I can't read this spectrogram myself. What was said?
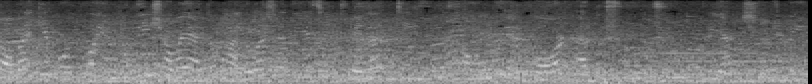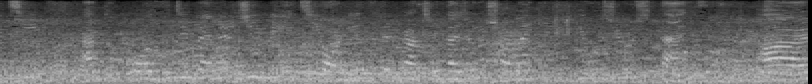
সবাইকে বলব এমনিতেই সবাই এত ভালোবাসা দিয়েছে ট্রেলার টিজার সংসের পর এত সুন্দর সুন্দর রিয়াকশন পেয়েছি, এত পজিটিভ এনার্জি পেয়েছি অডিয়েন্সের কাছে, তাই জন্য সবাইকে হিউজ হিউজ থ্যাংকস আর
